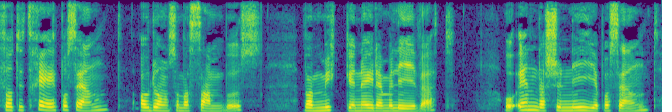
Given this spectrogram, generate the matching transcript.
43 procent av de som var sambus var mycket nöjda med livet och endast 29 procent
